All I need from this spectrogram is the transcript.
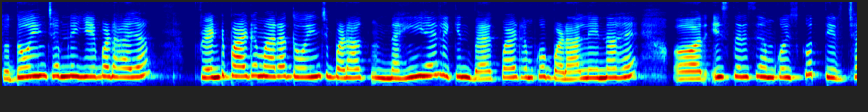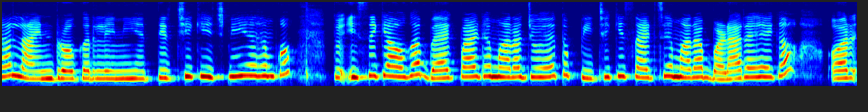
तो दो इंच हमने ये बढ़ाया। फ्रंट पार्ट हमारा दो इंच बढ़ा नहीं है, लेकिन बैक पार्ट हमको बढ़ा लेना है और इस तरह से हमको इसको तिरछा लाइन ड्रॉ कर लेनी है। तिरछी खींचनी है हमको तो इससे क्या होगा बैक पार्ट हमारा जो है तो पीछे की साइड से हमारा बड़ा रहेगा और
